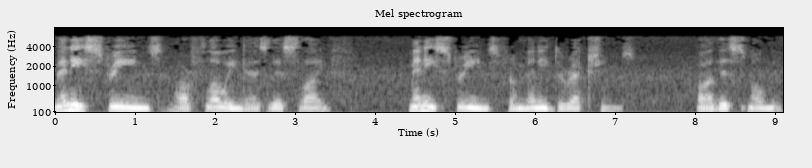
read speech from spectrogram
Many streams are flowing as this life. Many streams from many directions are this moment.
